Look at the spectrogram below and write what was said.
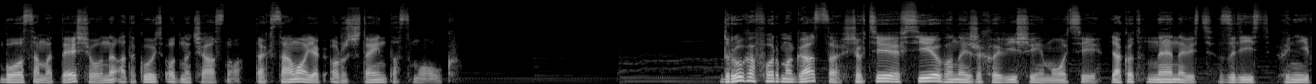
було саме те, що вони атакують одночасно, так само як Орштейн та Смоук. Друга форма Гаса, що втіє всі його найжахливіші емоції, як от ненависть, злість, гнів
